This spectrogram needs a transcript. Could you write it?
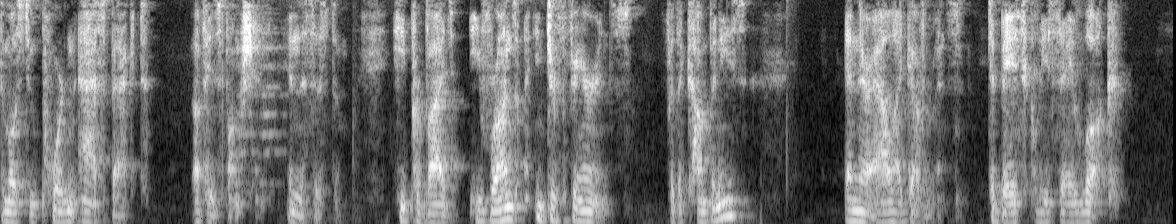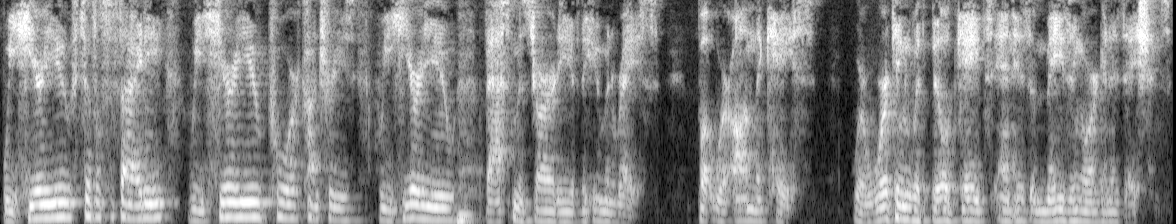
the most important aspect of his function in the system. He provides, he runs interference for the companies and their allied governments to basically say, look, we hear you, civil society. We hear you, poor countries. We hear you, vast majority of the human race but we're on the case. We're working with Bill Gates and his amazing organizations,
